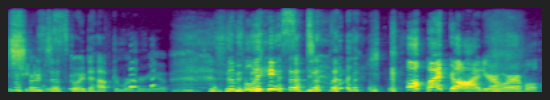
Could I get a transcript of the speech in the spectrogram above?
Jesus. just going to have to murder you. The police. oh my god, you're horrible.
